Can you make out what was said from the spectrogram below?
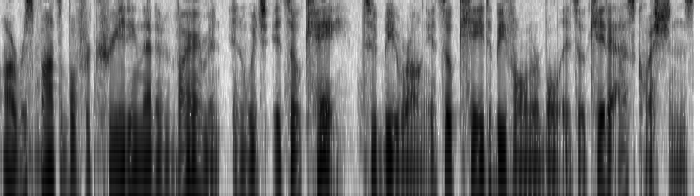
are responsible for creating that environment in which it's okay to be wrong. It's okay to be vulnerable. It's okay to ask questions.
